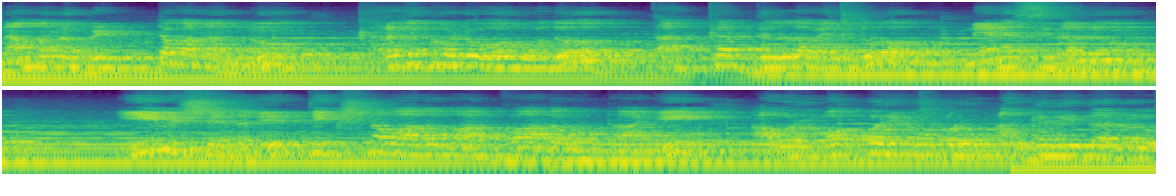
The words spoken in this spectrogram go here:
ನಮ್ಮನ್ನು ಬಿಟ್ಟವನನ್ನು ಕರೆದುಕೊಂಡು ಹೋಗುವುದು ತಕ್ಕದ್ದಿಲ್ಲವೆಂದು ನೆನೆಸಿದನು. ಈ ವಿಷಯದಲ್ಲಿ ತೀಕ್ಷ್ಣವಾದ ವಾಗ್ವಾದ ಉಂಟಾಗಿ ಅವರು ಒಬ್ಬರಿಗೊಬ್ಬರು ಅಗಲಿದರು?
